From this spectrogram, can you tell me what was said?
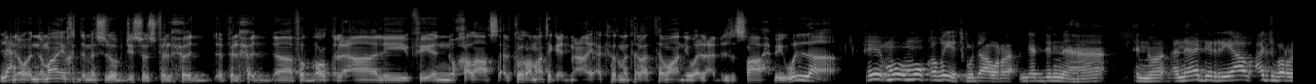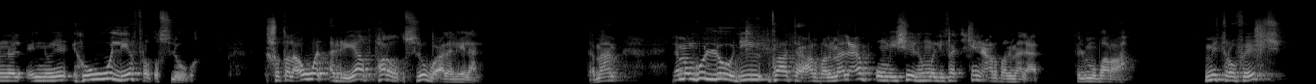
لا. انه إنه ما يخدم أسلوب جيسوس في الحد في الحدة في الضغط العالي في إنه خلاص الكرة ما تقعد معي أكثر من ثلاث ثواني وألعب لصاحبي ولا هي مو مو قضية مداورة قد إنها إنه نادي الرياض أجبر انه إنه هو اللي يفرض أسلوبه. الشوط الأول الرياض فرض أسلوبه على الهلال. تمام؟ لما نقول لودي فاتح عرض الملعب وميشيل هم اللي فاتحين عرض الملعب في المباراة. متروفيتش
